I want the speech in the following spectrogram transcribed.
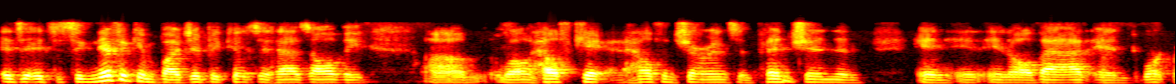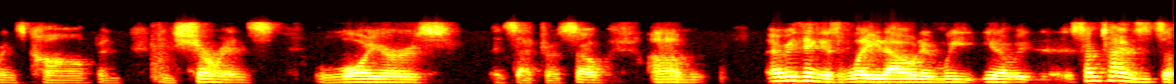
It's a, it's a significant budget because it has all the um, well health care, health insurance and pension and, and and and all that and workman's comp and insurance, lawyers, etc. So um, everything is laid out and we you know we, sometimes it's a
